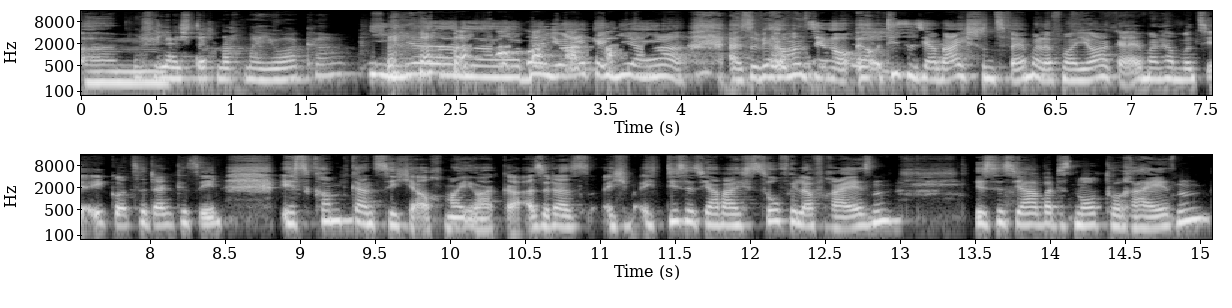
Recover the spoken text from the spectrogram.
Ähm, Vielleicht auch nach Mallorca? Ja, Mallorca, ja. Also wir haben uns ja, auch, dieses Jahr war ich schon zweimal auf Mallorca. Einmal haben wir uns ja eh Gott sei Dank gesehen. Es kommt ganz sicher auch Mallorca. Also das, ich, dieses Jahr war ich so viel auf Reisen. Dieses Jahr war das Motto Reisen,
